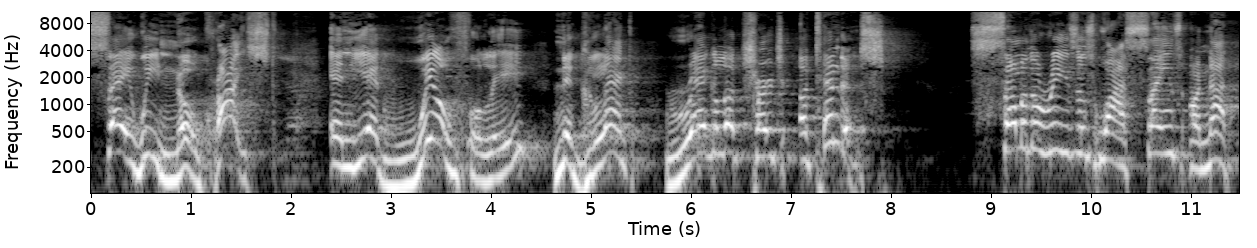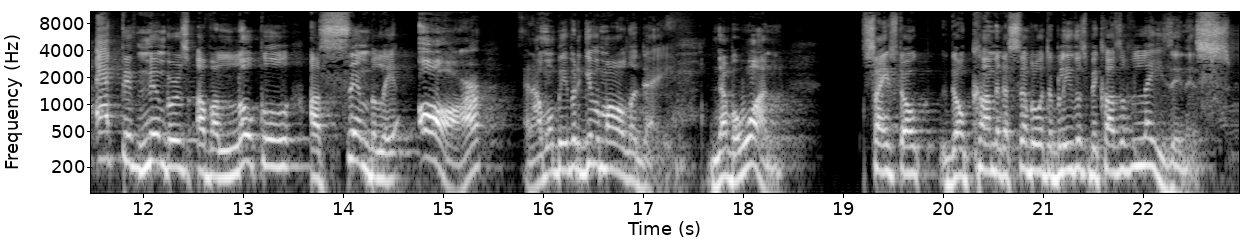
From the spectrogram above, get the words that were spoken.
say we know Christ and yet willfully neglect regular church attendance. Some of the reasons why saints are not active members of a local assembly are, and I won't be able to give them all today. Number one, saints don't, don't come and assemble with the believers because of laziness.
